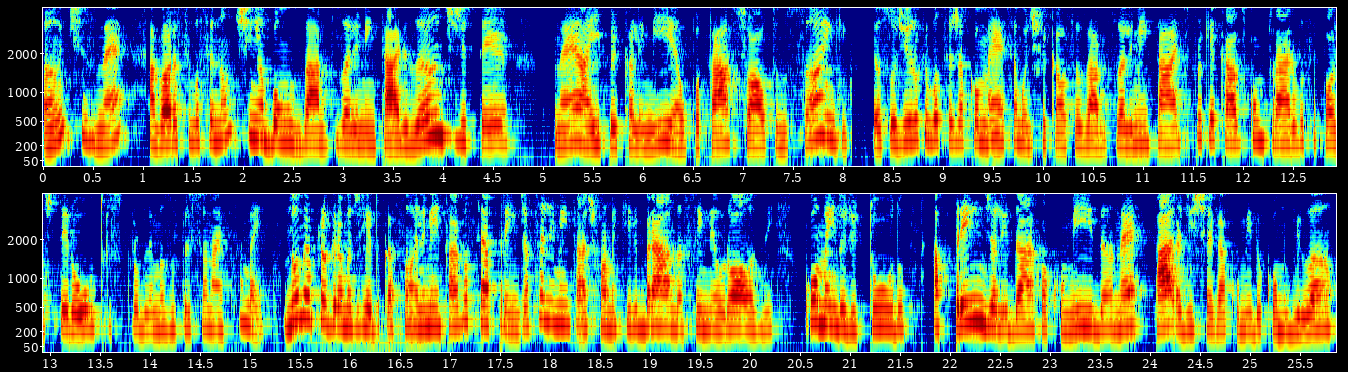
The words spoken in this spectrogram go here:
antes, né? Agora, se você não tinha bons hábitos alimentares antes de ter né, a hipercalemia, o potássio alto no sangue, eu sugiro que você já comece a modificar os seus hábitos alimentares, porque caso contrário você pode ter outros problemas nutricionais também. No meu programa de reeducação alimentar, você aprende a se alimentar de forma equilibrada, sem neurose, comendo de tudo, aprende a lidar com a comida, né? Para de enxergar a comida como vilã.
